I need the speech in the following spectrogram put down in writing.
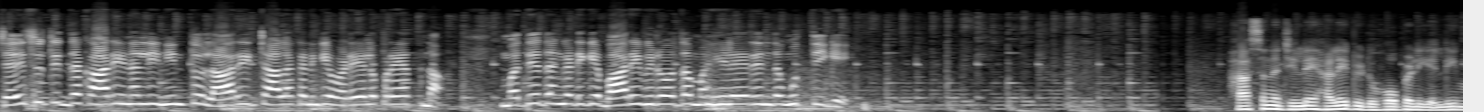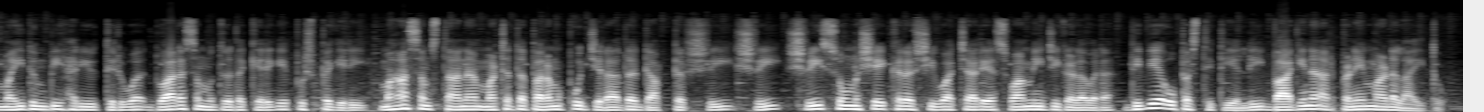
ಚಲಿಸುತ್ತಿದ್ದ ಕಾರಿನಲ್ಲಿ ನಿಂತು ಲಾರಿ ಚಾಲಕನಿಗೆ ಹೊಡೆಯಲು ಪ್ರಯತ್ನ. ಮದ್ಯದಂಗಡಿಗೆ ಭಾರಿ ವಿರೋಧ ಮಹಿಳೆಯರಿಂದ ಮುತ್ತಿಗೆ. ಹಾಸನ ಜಿಲ್ಲೆ ಹಳೇಬೀಡು ಹೋಬಳಿಯಲ್ಲಿ ಮೈದುಂಬಿ ಹರಿಯುತ್ತಿರುವ ದ್ವಾರಸಮುದ್ರದ ಕೆರೆಗೆ ಪುಷ್ಪಗಿರಿ ಮಹಾಸಂಸ್ಥಾನ ಮಠದ ಪರಮಪೂಜ್ಯರಾದ ಡಾಕ್ಟರ್ ಶ್ರೀ ಶ್ರೀ ಶ್ರೀ ಸೋಮಶೇಖರ ಶಿವಾಚಾರ್ಯ ಸ್ವಾಮೀಜಿಗಳವರ ದಿವ್ಯ ಉಪಸ್ಥಿತಿಯಲ್ಲಿ ಬಾಗಿನ ಅರ್ಪಣೆ ಮಾಡಲಾಯಿತು.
